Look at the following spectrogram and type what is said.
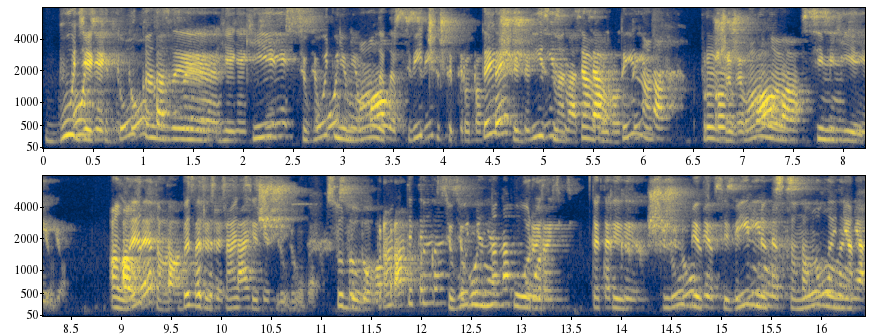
будь-які докази, які сьогодні мали б свідчити про те, що дійсно ця родина проживала сім'єю. Але так, без реєстрації шлюбу. Судова практика сьогодні на користь таких шлюбів, цивільних встановлення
